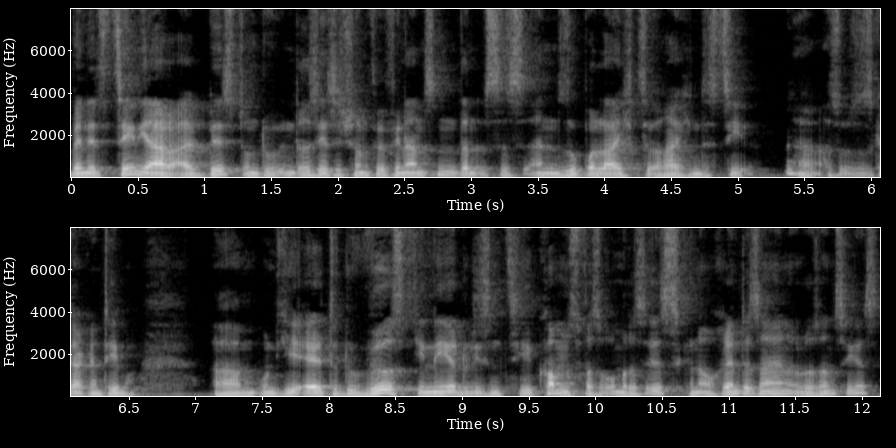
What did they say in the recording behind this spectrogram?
Wenn du jetzt zehn Jahre alt bist und du interessierst dich schon für Finanzen, dann ist es ein super leicht zu erreichendes Ziel. Ja, also es ist gar kein Thema. Ähm, Und je älter du wirst, je näher du diesem Ziel kommst, was auch immer das ist, kann auch Rente sein oder sonstiges,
